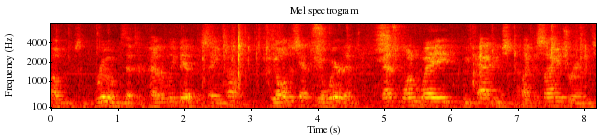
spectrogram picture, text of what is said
of rooms that's competitively bid at the same time. We all just have to be aware that that's one way we package, like the science rooms,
